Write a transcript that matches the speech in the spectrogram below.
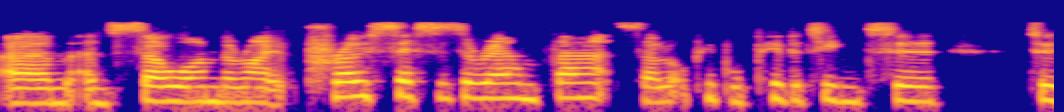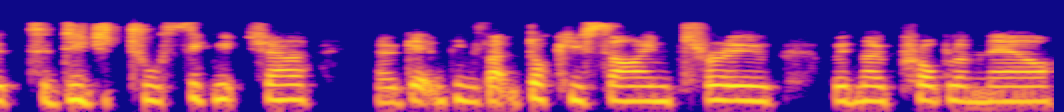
um, and so on, the right processes around that. So a lot of people pivoting to to, to digital signature, you know, getting things like DocuSign through with no problem now,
